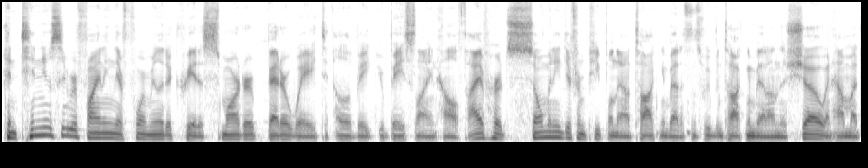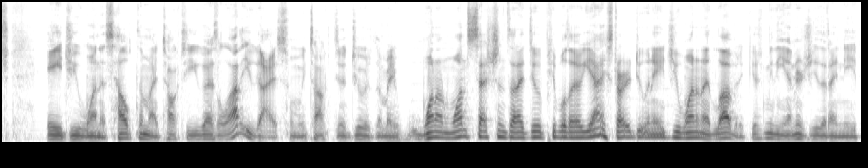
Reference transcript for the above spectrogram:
continuously refining their formula to create a smarter, better way to elevate your baseline health. I've heard so many different people now talking about it since we've been talking about it on the show and how much AG1 has helped them. I talk to you guys, a lot of you guys, when we talk to do my one-on-one sessions that I do with people that go, yeah, I started doing AG1 and I love it. It gives me the energy that I need.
